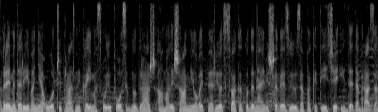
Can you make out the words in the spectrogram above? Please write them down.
Vreme darivanja u oči praznika ima svoju posebnu draž, a mališani ovaj period svakako da najviše vezuju za paketiće i Deda Mraza.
